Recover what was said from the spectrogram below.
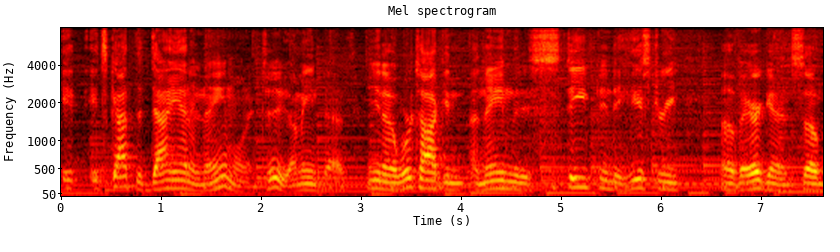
it, it's got the Diana name on it, too. I mean, you know, we're talking a name that is steeped into history of air guns. So,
